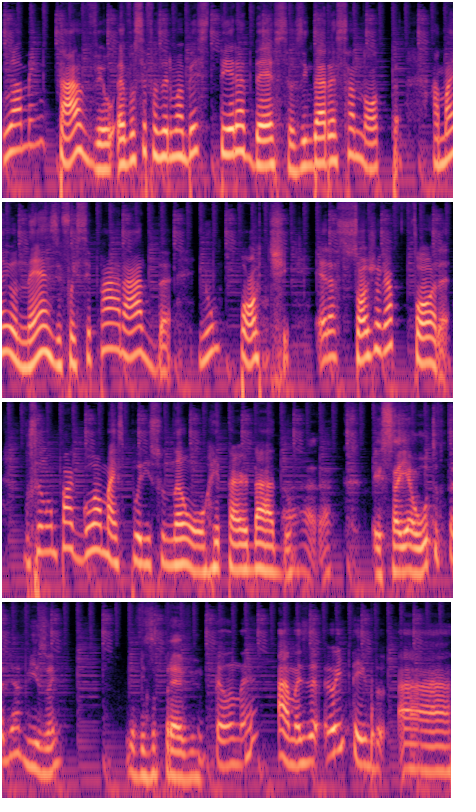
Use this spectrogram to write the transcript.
Lamentável é você fazer uma besteira dessas em dar essa nota. A maionese foi separada em um pote. Era só jogar fora. Você não pagou a mais por isso, não, ô retardado. Caraca. Esse aí é outro que tá de aviso, hein? De aviso prévio. Então, né? Ah, mas eu, eu entendo a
